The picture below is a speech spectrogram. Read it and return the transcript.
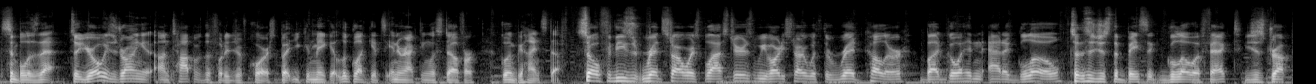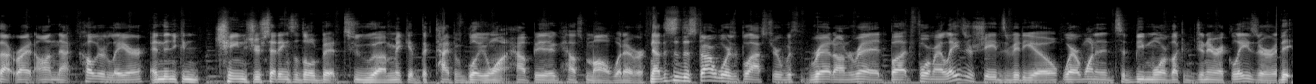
Simple as that. So you're always drawing it on top of the footage, of course, but you can make it look like it's interacting with stuff or going behind stuff. So for these red Star Wars blasters, we've already started with the red color, but go ahead and add a glow. So this is just the basic glow effect. You just drop that right on that color layer, and then you can change your settings a little bit to uh, make it the type of glow you want, how big, how small, whatever. Now this is the Star Wars blaster with red on red, but for my laser shades video, where I wanted it to be more of like a generic laser, the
